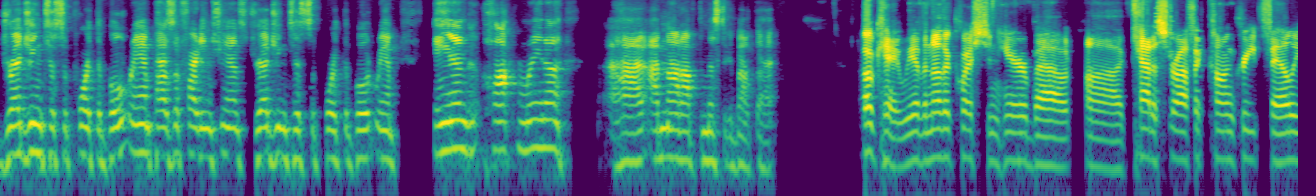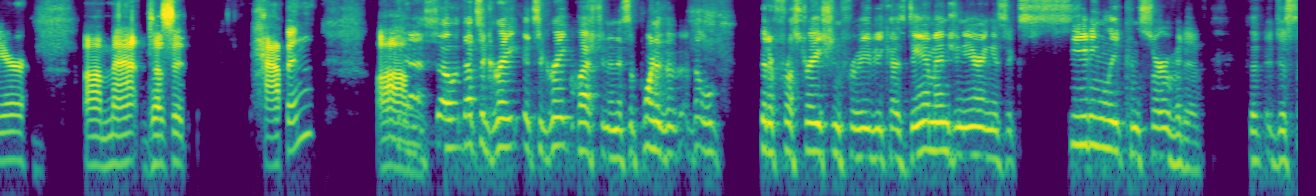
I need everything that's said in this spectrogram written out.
dredging to support the boat ramp has a fighting chance. Dredging to support the boat ramp and Hawk Marina, uh, I'm not optimistic about that. Okay, we have another question here about uh, catastrophic concrete failure. Uh, Matt, does it happen? Um, yeah, so that's a great it's a great question, and it's a point of a, a little bit of frustration for me because dam engineering is exceedingly conservative. That just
